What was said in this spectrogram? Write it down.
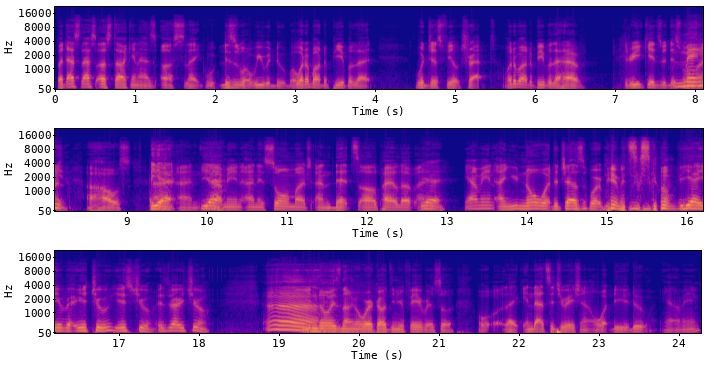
But that's that's us talking as us. Like w- this is what we would do. But what about the people that would just feel trapped? What about the people that have three kids with this Many- woman, a house, and, Yeah, and you know yeah. what I mean, and it's so much, and debts all piled up, and, Yeah. know what I mean, and you know what the child support payments is gonna be. Yeah, you're, you're true. It's true. It's very true. Uh, you know it's not gonna work out in your favor. So, like in that situation, what do you do? You know what I mean?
